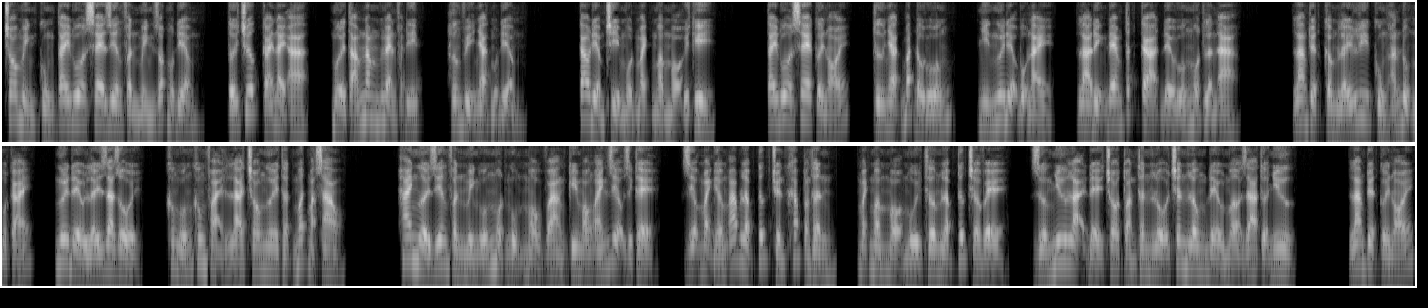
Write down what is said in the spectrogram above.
cho mình cùng tay đua xe riêng phần mình rót một điểm, tới trước cái này a, à, tám năm lẻn phải đi, hương vị nhạt một điểm. Cao điểm chỉ một mạch mầm mỏ whisky. Tay đua xe cười nói, từ nhạt bắt đầu uống, nhìn ngươi điệu bộ này, là định đem tất cả đều uống một lần a. Lam Tuyệt cầm lấy ly cùng hắn đụng một cái, ngươi đều lấy ra rồi, không uống không phải là cho ngươi thật mất mặt sao? Hai người riêng phần mình uống một ngụm màu vàng kim óng ánh rượu dịch thể, rượu mạnh ấm áp lập tức truyền khắp toàn thân, mạch mầm mỏ mùi thơm lập tức trở về, dường như lại để cho toàn thân lỗ chân lông đều mở ra tựa như. Lam Tuyệt cười nói,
